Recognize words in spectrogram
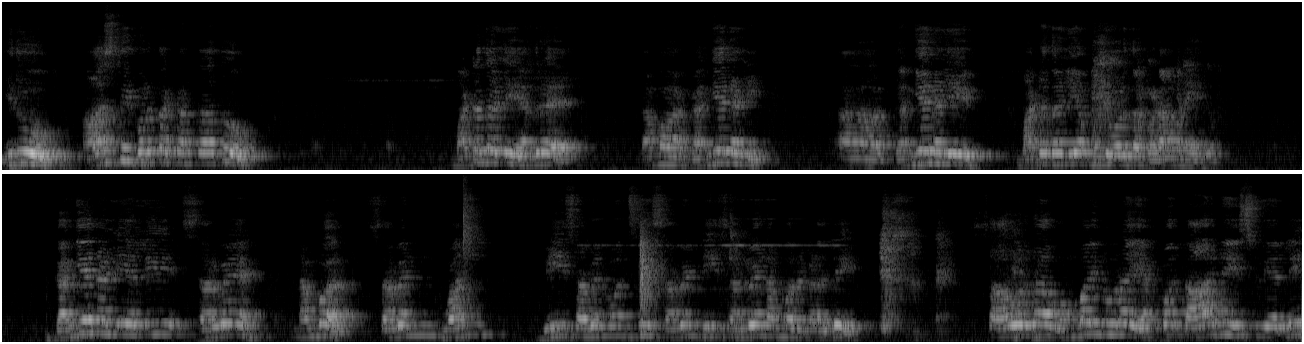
ಇದು ಆಸ್ತಿ ಬರ್ತಕ್ಕಂಥದ್ದು ಮಠದಳ್ಳಿ ಅಂದ್ರೆ ನಮ್ಮ ಗಂಗೇನಹಳ್ಳಿ. ಆ, ಗಂಗೇನಹಳ್ಳಿ ಮಠದಳ್ಳಿಯ ಮುಂದುವರೆದ ಬಡಾವಣೆ ಇದು. ಗಂಗೆನಹಳ್ಳಿಯಲ್ಲಿ survey number seven one B seven one C seven D survey ನಂಬರ್ಗಳಲ್ಲಿ ಸಾವಿರದ ಒಂಬೈನೂರ ಎಪ್ಪತ್ತಾರನೇ ಇಸ್ವಿಯಲ್ಲಿ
